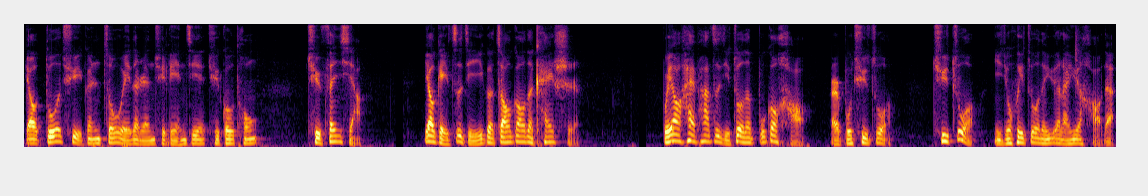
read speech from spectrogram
要多去跟周围的人去连接、去沟通、去分享，要给自己一个糟糕的开始，不要害怕自己做的不够好而不去做，去做你就会做得越来越好的。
